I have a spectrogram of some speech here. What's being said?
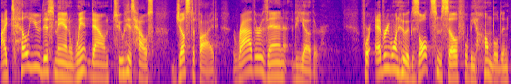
I tell you, this man went down to his house justified rather than the other. For everyone who exalts himself will be humbled, and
